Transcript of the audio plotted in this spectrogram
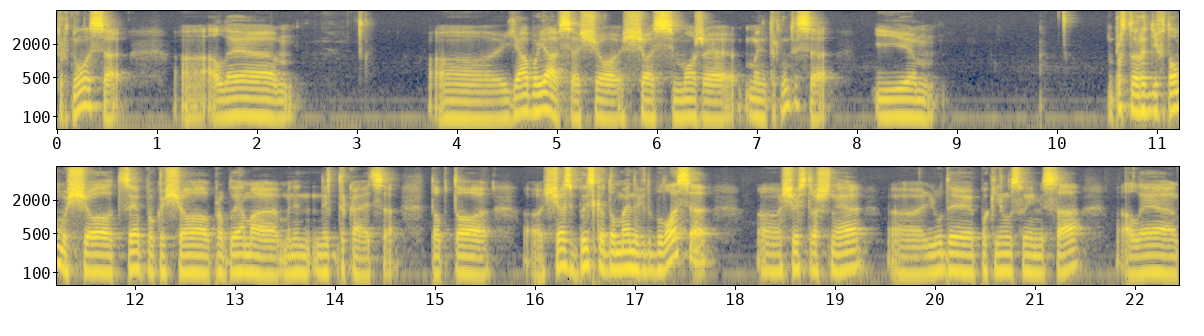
торкнулася, але я боявся, що щось може мене торкнутися, і просто раді в тому, що це поки що проблема мене не торкається. Тобто, е, щось близько до мене відбулося, е, щось страшне, е, люди покинули свої міста, але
